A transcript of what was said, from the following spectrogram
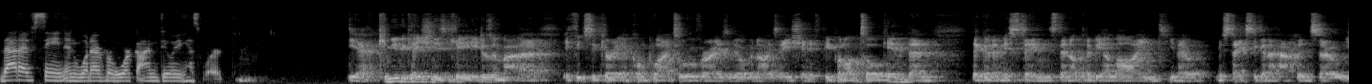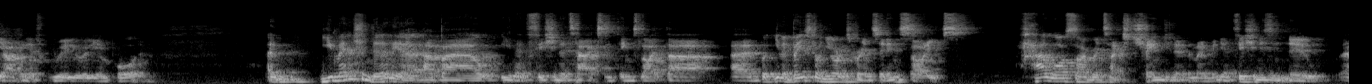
that i've seen and whatever work i'm doing has worked yeah, communication is key. It doesn't matter if it's security or compliance or other areas of the organization. If people aren't talking, then they're going to miss things. They're not going to be aligned. You know, mistakes are going to happen. So, yeah, I think it's really, really important. Um, you mentioned earlier about you know phishing attacks and things like that. Um, but you know, based on your experience and insights, how are cyber attacks changing at the moment? You know, phishing isn't new. Uh,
